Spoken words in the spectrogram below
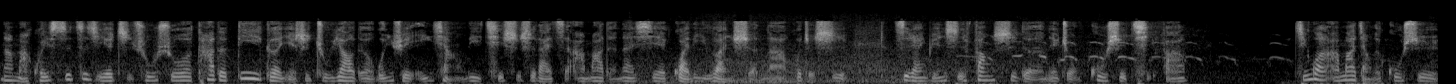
那马奎斯自己也指出说，他的第一个也是主要的文学影响力，其实是来自阿嬷的那些怪力乱神啊，或者是自然原始方式的那种故事启发。尽管阿嬷讲的故事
